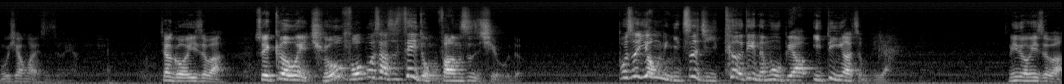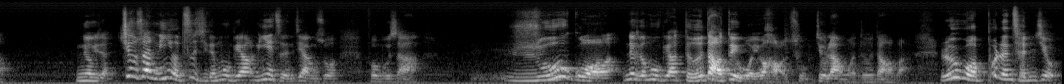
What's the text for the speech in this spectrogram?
我想法也是这样，这样给我意思吧？所以各位求佛菩萨是这种方式求的，不是用你自己特定的目标一定要怎么样。你懂意思吧？你懂意思？就算你有自己的目标，你也只能这样说：佛菩萨。如果那个目标得到对我有好处，就让我得到吧；如果不能成就，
